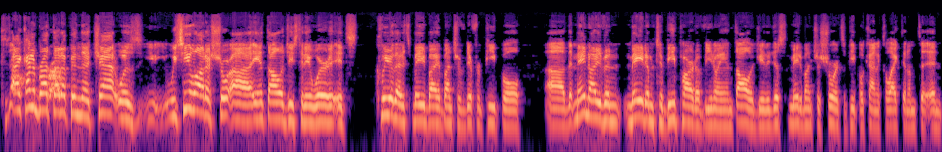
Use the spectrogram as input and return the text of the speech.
'cause I kind of brought that up in the chat. Was you, we see a lot of short uh, anthologies today where it's clear that it's made by a bunch of different people uh, that may not even made them to be part of you know anthology. They just made a bunch of shorts and people kind of collected them to and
